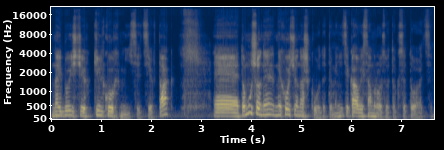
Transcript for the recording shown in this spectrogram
найближчих кількох місяців, так? Е, тому що не, не хочу нашкодити. Мені цікавий сам розвиток ситуації.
